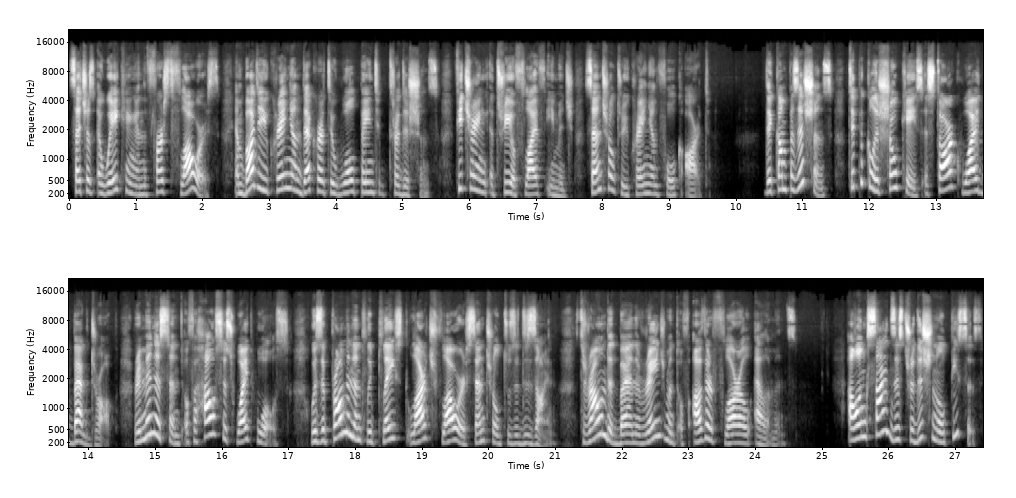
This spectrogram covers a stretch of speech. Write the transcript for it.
such as Awakening and the First Flowers, embody Ukrainian decorative wall painting traditions, featuring a tree of life image central to Ukrainian folk art. The compositions typically showcase a stark white backdrop, reminiscent of a house's white walls, with a prominently placed large flower central to the design, surrounded by an arrangement of other floral elements. Alongside these traditional pieces,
